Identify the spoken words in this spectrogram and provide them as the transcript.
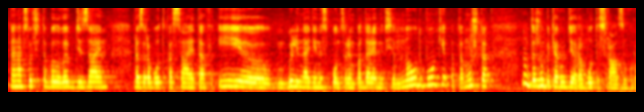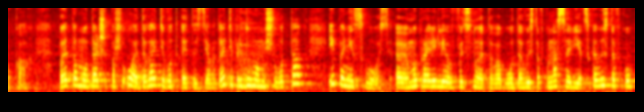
В данном случае это был веб-дизайн, разработка сайтов. И э, были найдены спонсоры, им подарены всем ноутбуки, потому что ну, должно быть орудие работы сразу в руках. Поэтому дальше пошло, ой, давайте вот это сделаем, давайте придумаем еще вот так, и понеслось. Э, Мы провели весну этого года выставку на советской, выставку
